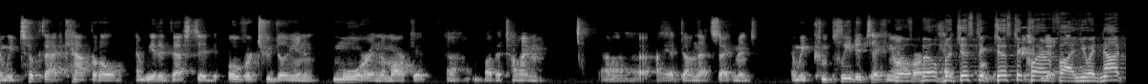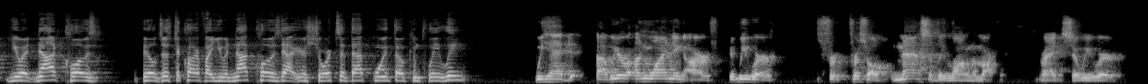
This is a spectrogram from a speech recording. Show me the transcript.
and we took that capital and we had invested over two billion more in the market uh, by the time uh, I had done that segment, and we completed taking Bill, off our. Bill, but just to, just to clarify, you had not you had not closed. Bill, just to clarify, you had not closed out your shorts at that point, though, completely. We had uh, we were unwinding our. We were first of all massively long the market, right? So we were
